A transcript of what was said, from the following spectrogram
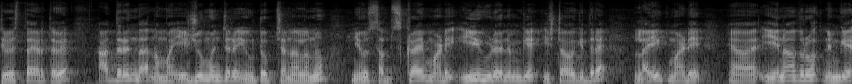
ತಿಳಿಸ್ತಾ ಇರ್ತೇವೆ. ಆದ್ದರಿಂದ ನಮ್ಮ ಯಜು ಮಂಜರಿ ಯೂಟ್ಯೂಬ್ ಚಾನಲನ್ನು ನೀವು ಸಬ್ಸ್ಕ್ರೈಬ್ ಮಾಡಿ ಈ ವಿಡಿಯೋ ನಿಮಗೆ ಇಷ್ಟವಾಗಿದ್ದರೆ ಲೈಕ್ ಮಾಡಿ. ಏನಾದರೂ ನಿಮಗೆ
